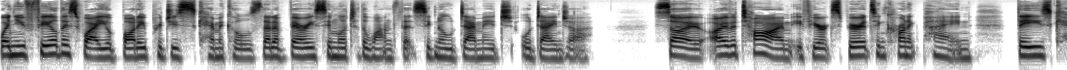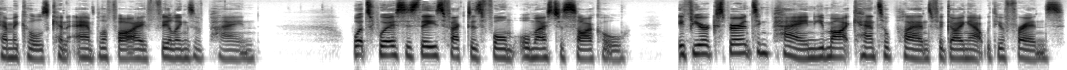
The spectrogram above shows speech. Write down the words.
When you feel this way, your body produces chemicals that are very similar to the ones that signal damage or danger. So, over time, if you're experiencing chronic pain, these chemicals can amplify feelings of pain. What's worse is these factors form almost a cycle. If you're experiencing pain, you might cancel plans for going out with your friends,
